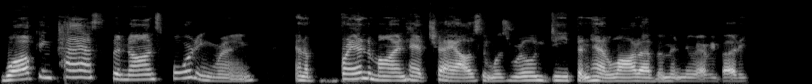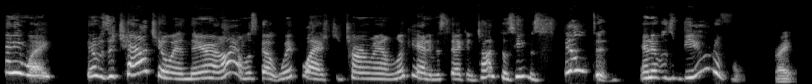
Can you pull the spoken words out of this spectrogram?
walking past the non sporting ring and a friend of mine had chows and was really deep and had a lot of them and knew everybody. Anyway, there was a chow chow in there and I almost got whiplash to turn around and look at him a second time because he was stilted and it was beautiful. Right.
